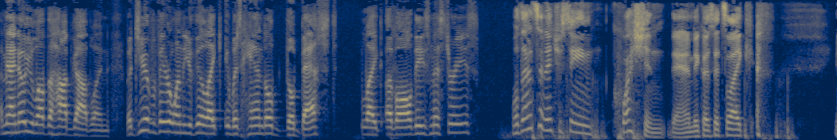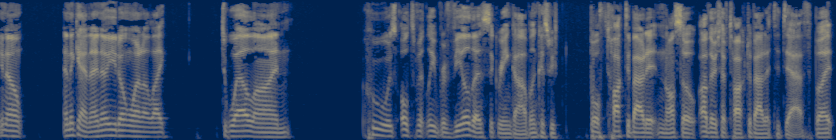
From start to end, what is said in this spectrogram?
I mean, I know you love the Hobgoblin, but do you have a favorite one that you feel like it was handled the best, like of all these mysteries? Well, that's an interesting question, Dan, because it's like, you know, and again, I know you don't want to like dwell on who was ultimately revealed as the Green Goblin because we've both talked about it and also others have talked about it to death. But,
